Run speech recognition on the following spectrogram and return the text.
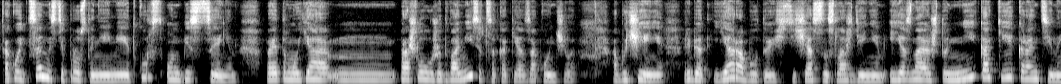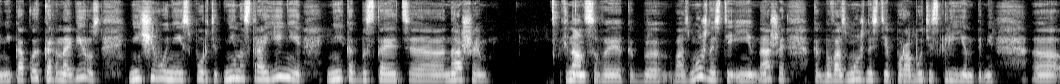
какой ценности просто не имеет курс, он бесценен. Поэтому я, прошло уже два месяца, как я закончила обучение. Ребят, я работаю сейчас с наслаждением, и я знаю, что никакие карантины, никакой карантин коронавирус ничего не испортит ни настроение, ни, как бы сказать, э, наши финансовые как бы, возможности и наши как бы, возможности по работе с клиентами. Э,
